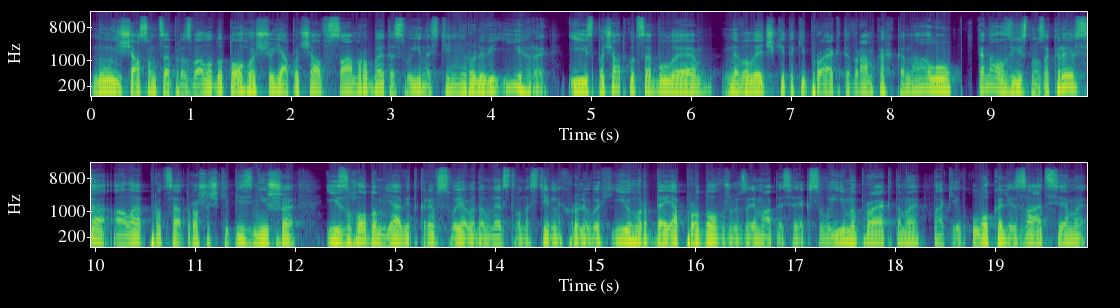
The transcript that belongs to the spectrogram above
Ну і з часом це призвело до того, що я почав сам робити свої настільні рольові ігри. І спочатку це були невеличкі такі проекти в рамках каналу. Канал, звісно, закрився, але про це трошечки пізніше. І згодом я відкрив своє видавництво настільних рольових ігор, де я продовжую займатися як своїми проектами так і локалізаціями.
